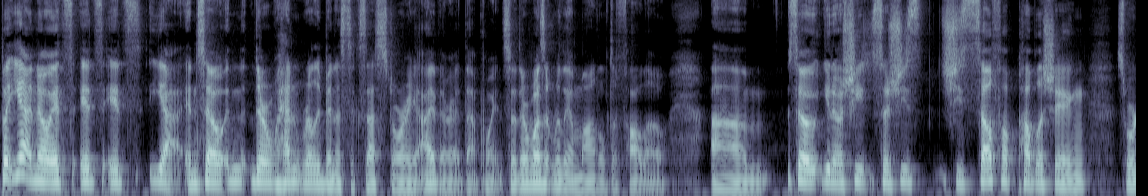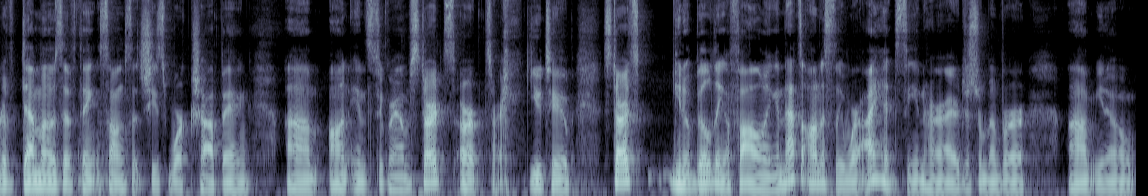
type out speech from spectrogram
but yeah no it's it's it's yeah and so and there hadn't really been a success story either at that point so there wasn't really a model to follow um so you know she so she's she's self-publishing sort of demos of things songs that she's workshopping um on instagram. Starts or sorry youtube. Starts you know building a following. And that's honestly where i had seen her. I just remember um, you know,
